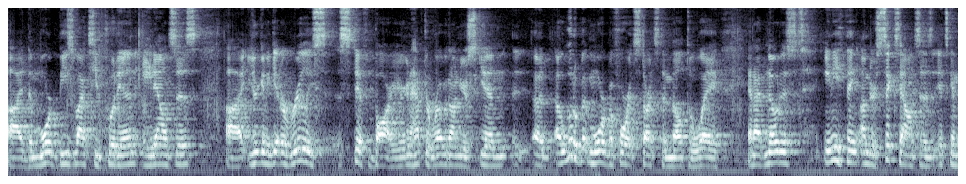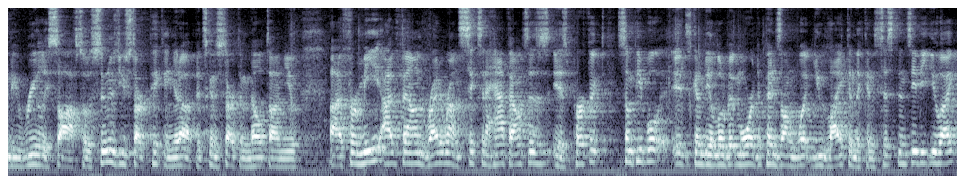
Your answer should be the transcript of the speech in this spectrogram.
Uh, the more beeswax you put in, 8 ounces, uh, you're going to get a really stiff bar. You're going to have to rub it on your skin a, a, little bit more before it starts to melt away. And I've noticed anything under 6 ounces, it's going to be really soft. So as soon as you start picking it up, it's going to start to melt on you. Uh, for me, I've found right around 6.5 ounces is perfect. Some people, it's going to be a little bit more. It depends on what you like and the consistency that you like.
